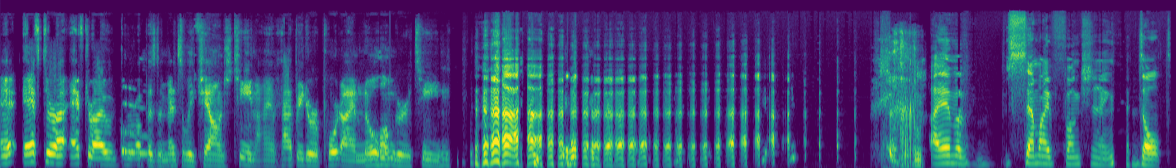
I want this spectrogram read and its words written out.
A- After I, after I grew up as a mentally challenged teen, I am happy to report I am no longer a teen. I am a semi-functioning adult.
